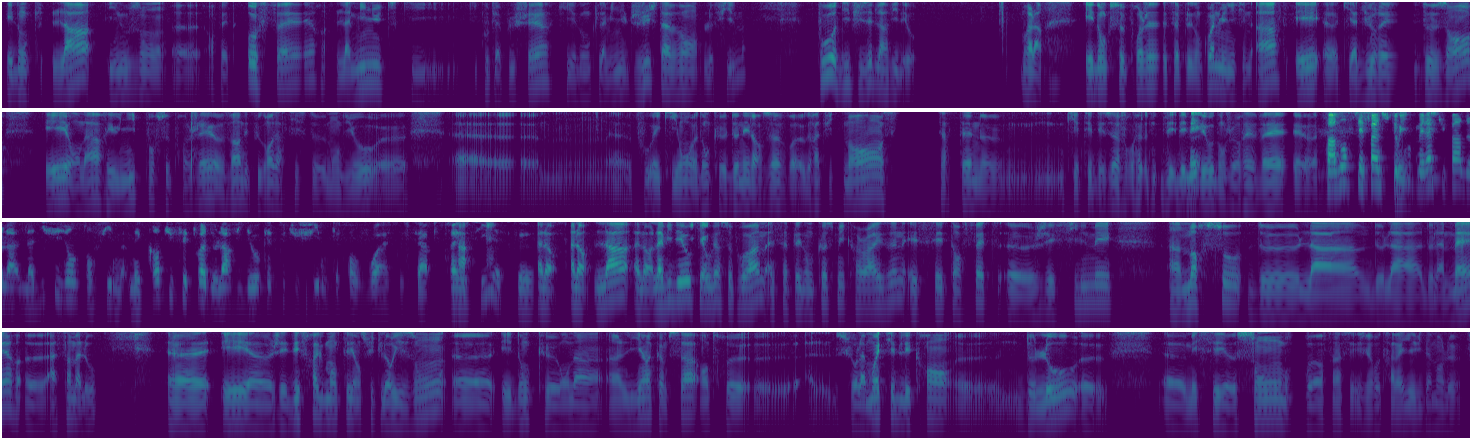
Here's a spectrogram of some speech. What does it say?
Et donc là, ils nous ont euh, en fait offert la minute qui, coûte la plus cher, qui est donc la minute juste avant le film, pour diffuser de l'art vidéo. Voilà. Et donc ce projet s'appelait donc One Minute in Art et euh, qui a duré deux ans. Et on a réuni pour ce projet euh, 20 des plus grands artistes mondiaux euh, euh, euh, et qui ont euh, donc donné leurs œuvres euh, gratuitement. Certaines euh, qui étaient des œuvres, des, des Mais- vidéos dont je rêvais. euh, Pardon Stéphane, je te Oui. coupe, mais là tu parles de la, diffusion de ton film. Mais quand tu fais toi de l'art vidéo, qu'est-ce que tu filmes? Qu'est-ce qu'on voit? Est-ce que c'est abstrait Ah. aussi? Est-ce que Alors, alors là, alors la vidéo qui a ouvert ce programme, elle s'appelait donc Cosmic Horizon et c'est en fait, euh, j'ai filmé un morceau de la de la de la mer euh, à Saint-Malo. Euh, et euh, j'ai défragmenté ensuite l'horizon euh, et donc on a un, lien comme ça entre sur la moitié de l'écran de l'eau, mais c'est sombre. Enfin, j'ai retravaillé évidemment le,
